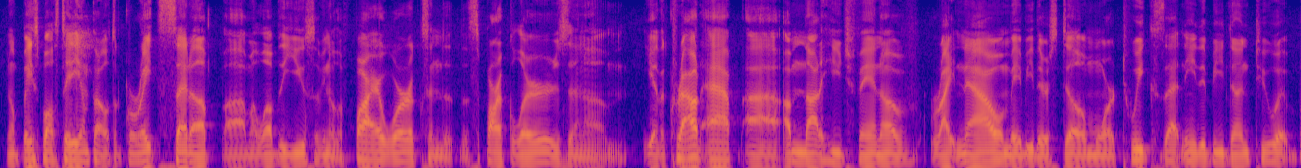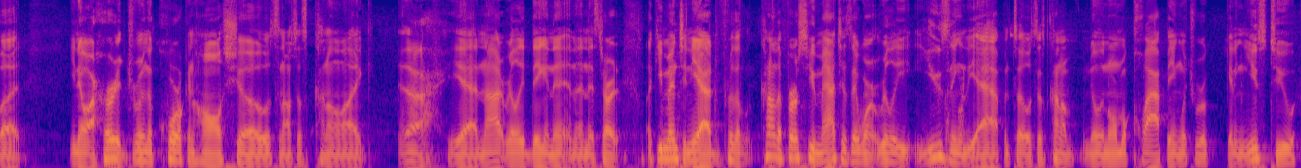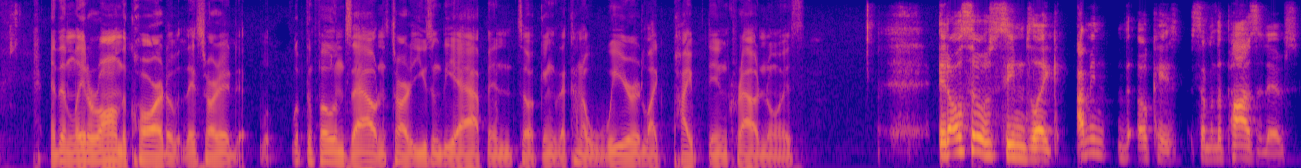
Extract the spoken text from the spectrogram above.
know, baseball stadium. Thought it was a great setup. Um, I love the use of, you know, the fireworks and the, the sparklers. And um, yeah, the crowd app, uh, I'm not a huge fan of right now. Maybe there's still more tweaks that need to be done to it. But, you know, I heard it during the Korakuen Hall shows and I was just kind of like, uh, yeah, not really digging it. And then they start, like you mentioned, yeah, for the kind of the first few matches, they weren't really using the app, and so it's just kind of you know the normal clapping, which we're getting used to. And then later on the card, they started whipping the phones out and started using the app, and so getting that kind of weird, like piped in crowd noise. It also seemed like, I mean, okay, some of the positives.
